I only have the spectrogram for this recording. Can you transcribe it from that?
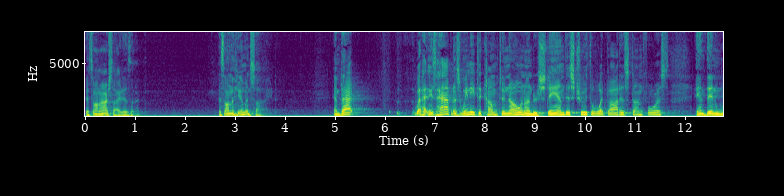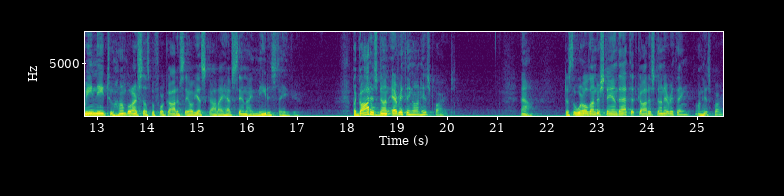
It's on our side, isn't it? It's on the human side. And that, what needs to happen is we need to come to know and understand this truth of what God has done for us. And then we need to humble ourselves before God and say, Oh, yes, God, I have sinned. I need a Savior. But God has done everything on His part. Now, does the world understand that, that God has done everything on his part?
